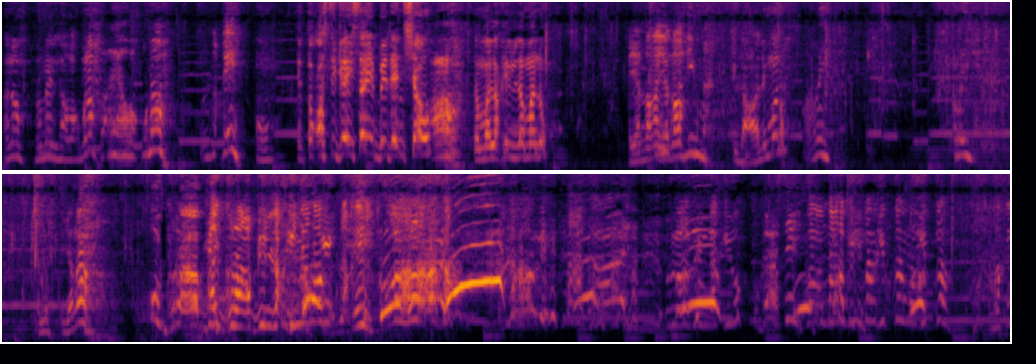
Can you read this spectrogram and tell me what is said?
Ano, Romel, hawak mo na. Ay, hawak ko na! Ang laki! Oh. Ito kasi guys ay ebidensya oh. Na malaking laman oh. Ayan na, ayan na. Ilalim ano. Aray. Aray. Ano, yan na. Oh, grabe. Ay, grabe! ang Laki niya! Laki. Laki! Grabe. Ay, grabe laki oh. Ugasi. Makapit, makapit ka, makapit ka! Ang Laki!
